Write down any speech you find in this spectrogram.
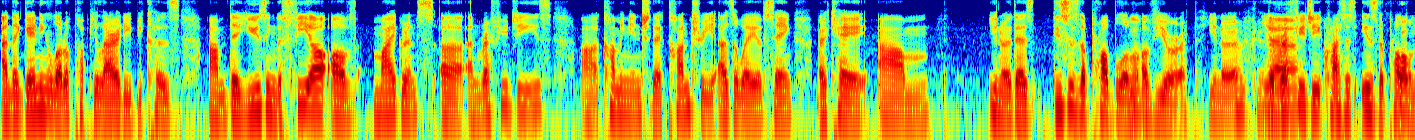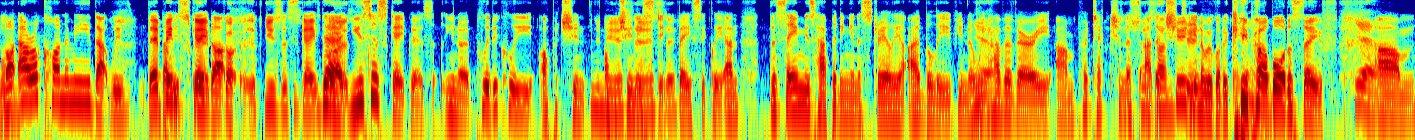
and they're gaining a lot of popularity because um, they're using the fear of migrants uh, and refugees uh, coming into their country as a way of saying, okay. Um, you know, there's this is the problem Well, of Europe. You know, Okay. the Yeah. refugee crisis is the problem, Problem. not our economy that we've They've that been scapegoat, used as Yeah, scapegoats. used as scapegoats, you know, politically opportun- Opportunistic. basically. And the same is happening in Australia, I believe. You know, we have a very um, protectionist attitude. You know, we've got to keep our border safe. Yeah. Um,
